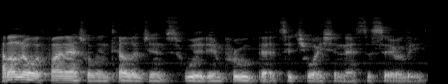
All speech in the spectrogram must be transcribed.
I don't know if financial intelligence would improve that situation necessarily.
